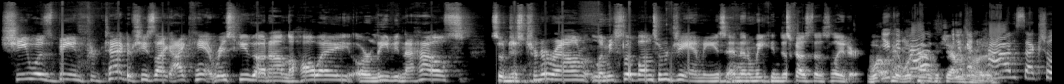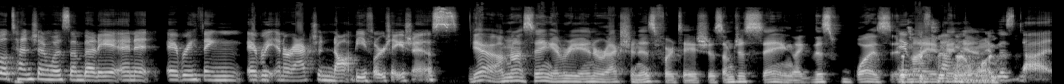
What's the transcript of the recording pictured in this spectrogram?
she was being protective. She's like, I can't risk you going down the hallway or leaving the house. So just turn around, let me slip on some jammies, and then we can discuss this later. What, you okay, can what kind have of you can have sexual attention with somebody and it everything every interaction not be flirtatious. Yeah, I'm not saying every interaction is flirtatious. I'm just saying like this was, in It my was not. opinion. It was not.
